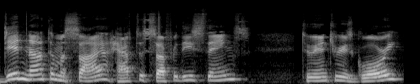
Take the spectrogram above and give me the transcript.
Did not the Messiah have to suffer these things to enter his glory?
